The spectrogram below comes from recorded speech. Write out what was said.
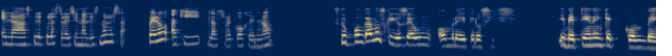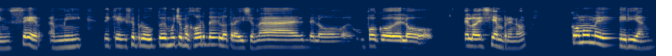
En las películas tradicionales no lo están, pero aquí las recogen, ¿no? Supongamos que yo sea un hombre heterosis y me tienen que convencer a mí de que ese producto es mucho mejor de lo tradicional, de lo un poco de lo de lo de siempre, ¿no? ¿Cómo me dirían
